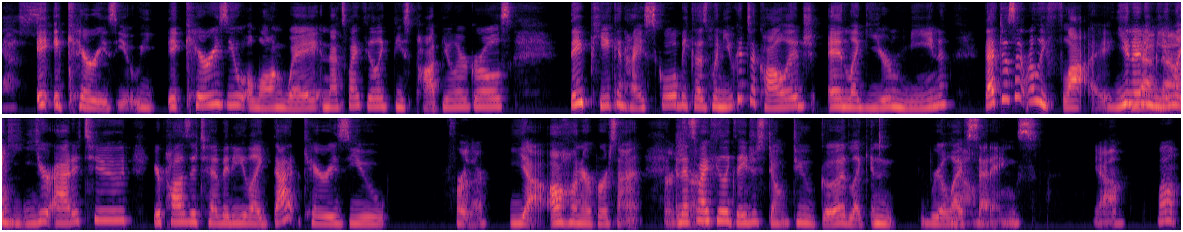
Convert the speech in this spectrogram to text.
Yes. it, it carries you. It carries you a long way. And that's why I feel like these popular girls, they peak in high school because when you get to college and like you're mean, that doesn't really fly. You know what I Yeah, mean? Like your attitude, your positivity, like that carries you, Further. yeah, a hundred percent. And that's why I feel like they just don't do good like in real life No. settings. Yeah. Well,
